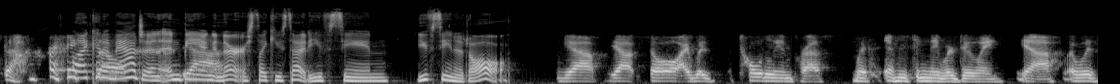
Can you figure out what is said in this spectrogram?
stuff. Right? Well, I can so, imagine. And being yeah. a nurse, like you said, you've seen you've seen it all. Yeah, yeah. So I was totally impressed with everything they were doing. Yeah, it was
